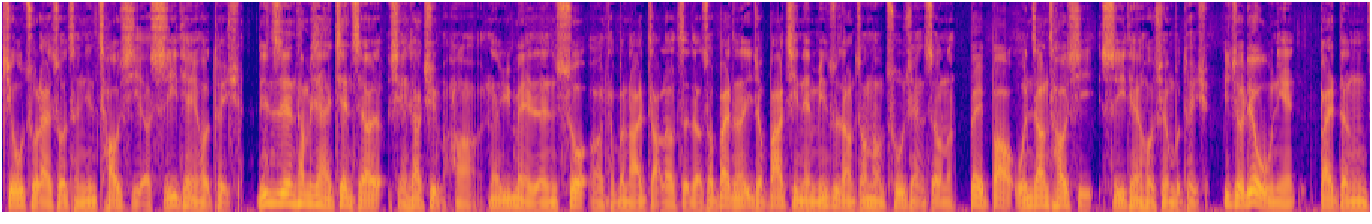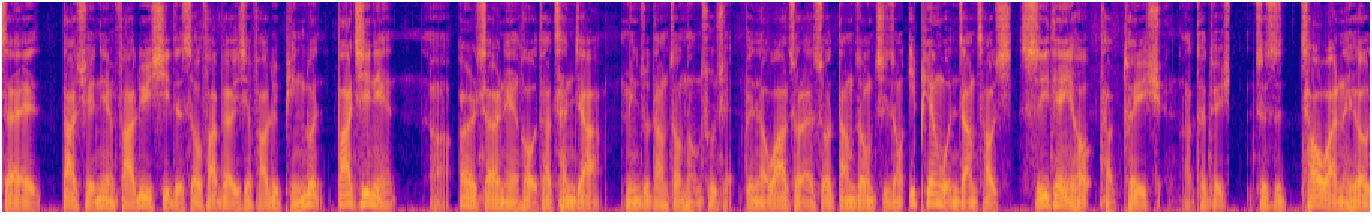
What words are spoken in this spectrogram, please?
揪出来说曾经抄袭啊，十一天以后退选。林志坚他们现在还坚持要选下去嘛？哈，那虞美人说哦，他不哪里找到资料说，拜登一九八七年民主党总统初选的时候呢，被曝文章抄袭，十一天后宣布退选。一九六五年，拜登在大学念法律系的时候发表一些法律评论。八七年。啊，二十二年后，他参加民主党总统初选，被人挖出来说，当中其中一篇文章抄袭。十一天以后，他退选啊，退退选，就是抄完了以后，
